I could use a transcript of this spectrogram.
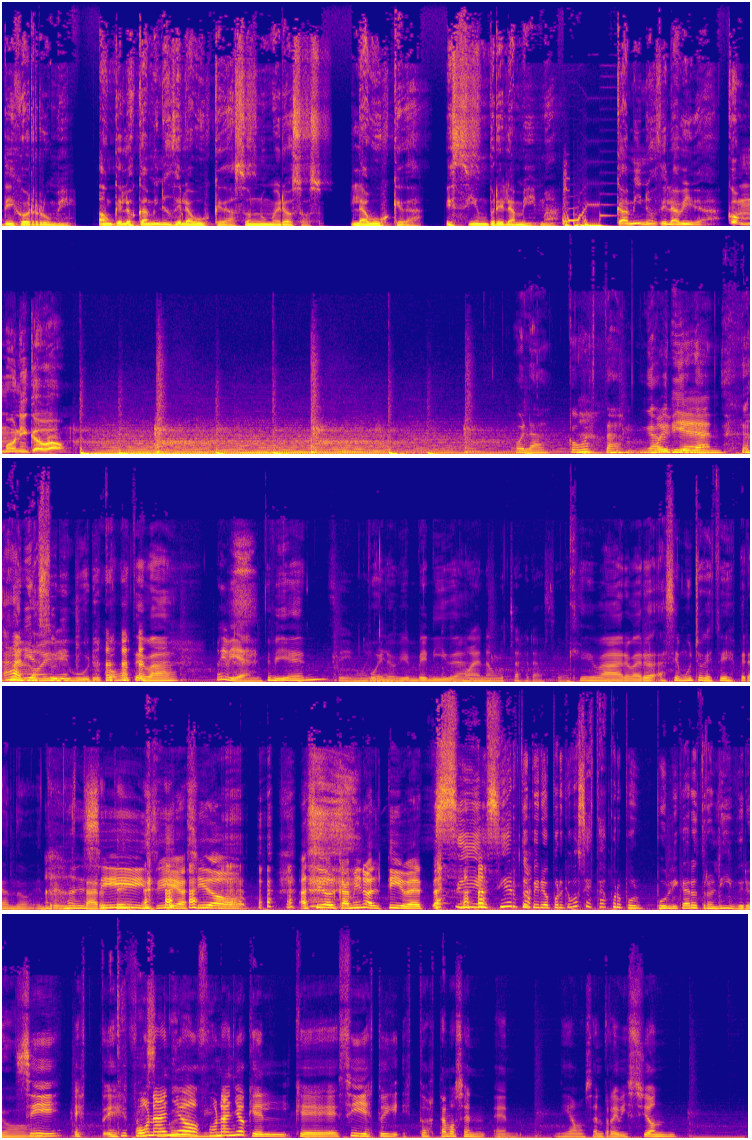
Dijo Rumi, aunque los caminos de la búsqueda son numerosos, la búsqueda es siempre la misma. Caminos de la vida, con Mónica Baum. Hola, ¿cómo estás, Gabriela? Muy bien. Arias. Uriburu, ¿cómo te va? Muy bien. ¿Bien? Sí, muy bueno, bien. bienvenida. Bueno, muchas gracias. Qué bárbaro. Hace mucho que estoy esperando entrevistarte. Sí, sí, ha sido, ha sido el camino al Tíbet. Sí, es cierto, pero porque vos estás por pu- publicar otro libro. Sí, es- es- ¿Qué fue un año, fue un año que, el- que sí, estoy, esto- estamos en, en, digamos, en revisión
